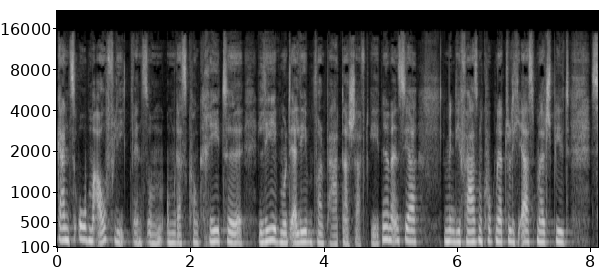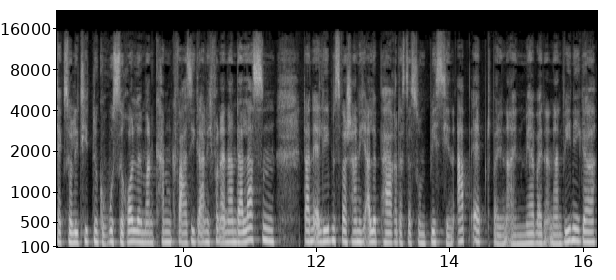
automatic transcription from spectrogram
ganz oben aufliegt, wenn es um, um das konkrete Leben und Erleben von Partnerschaft geht. Ne? Dann ist ja, wenn wir in die Phasen gucken, natürlich erstmal spielt Sexualität eine große Rolle. Man kann quasi gar nicht voneinander lassen. Dann erleben es wahrscheinlich alle Paare, dass das so ein bisschen abebbt, bei den einen mehr, bei den anderen weniger.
